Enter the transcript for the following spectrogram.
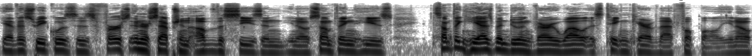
Yeah, this week was his first interception of the season. You know, something he is something he has been doing very well is taking care of that football. You know,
